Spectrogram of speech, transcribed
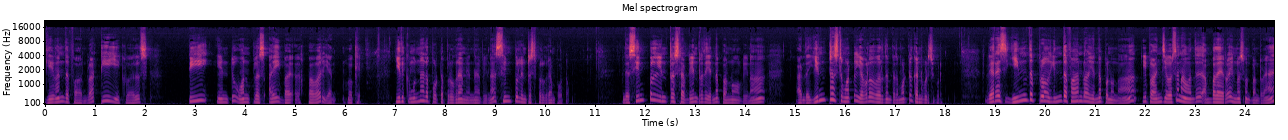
given the formula T equals P into one plus I by power n. Okay. இதுக்கு முன்னால் போட்ட ப்ரோக்ராம் என்ன அப்படின்னா சிம்பிள் இன்ட்ரெஸ்ட் ப்ரோக்ராம் போட்டோம் இந்த சிம்பிள் இன்ட்ரெஸ்ட் அப்படின்றது என்ன பண்ணும் அப்படின்னா அந்த இன்ட்ரெஸ்ட் மட்டும் எவ்வளோ வருதுன்றதை மட்டும் கண்டுபிடிச்சி கொடுக்கும். வேற இந்த ப்ரோ இந்த ஃபார்முலா என்ன பண்ணுன்னா இப்போ அஞ்சு வருஷம் நான் வந்து ஐம்பதாயிரரூவா இன்வெஸ்ட்மெண்ட் பண்ணுறேன்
